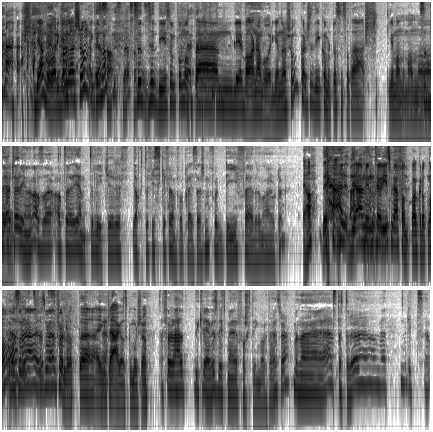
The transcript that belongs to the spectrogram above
det er vår generasjon, Det ikke er sant? sant, det er sant. Så, så de som på en måte um, blir barn av vår generasjon, kanskje de kommer til å synes at det er skikkelig mannemann. Og, Så det er teorien din? Altså at eh, jenter liker jakt og fiske fremfor PlayStation fordi fedrene har gjort det? Ja, det er, det er min teori som jeg fant på akkurat nå, og som jeg, som jeg føler at uh, egentlig er ganske morsom. Jeg føler det, her, det kreves litt mer forskning bak det her, tror jeg. Men uh, jeg støtter det med Litt, ja.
